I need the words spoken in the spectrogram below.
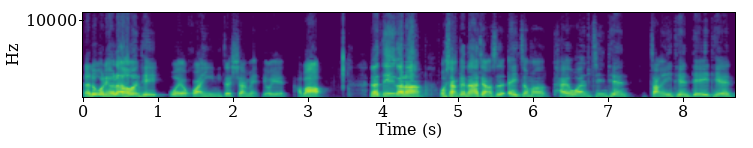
那如果你有任何问题，我也欢迎你在下面留言，好不好？那第一个呢，我想跟大家讲的是，哎，怎么台湾今天涨一天跌一天？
